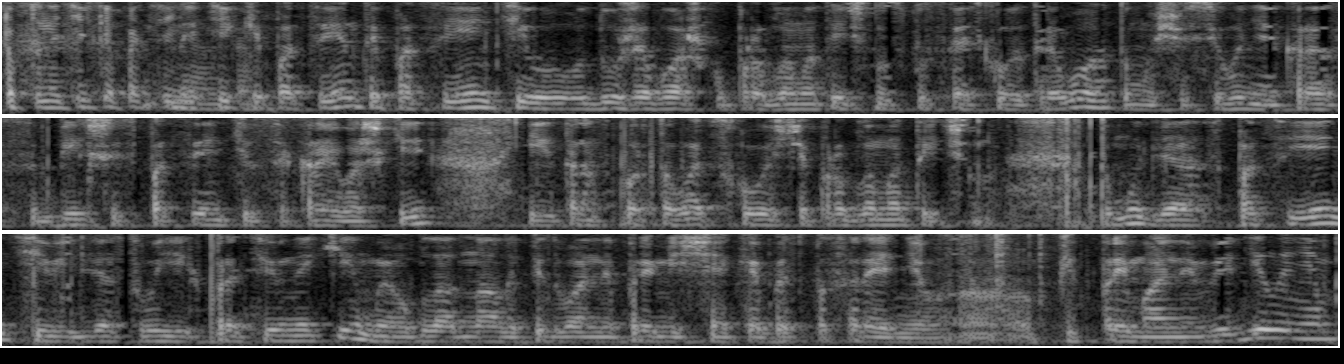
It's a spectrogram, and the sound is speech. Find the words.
Тобто не тільки пацієнти? Не тільки пацієнти, пацієнтів дуже важко проблематично спускати, коли тривога, тому що сьогодні якраз більшість пацієнтів це край важкі і транспортувати сховище проблематично. Тому для пацієнтів і для своїх працівників ми обладнали підвальне приміщення, яке безпосередньо е, під приймальним відділенням.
